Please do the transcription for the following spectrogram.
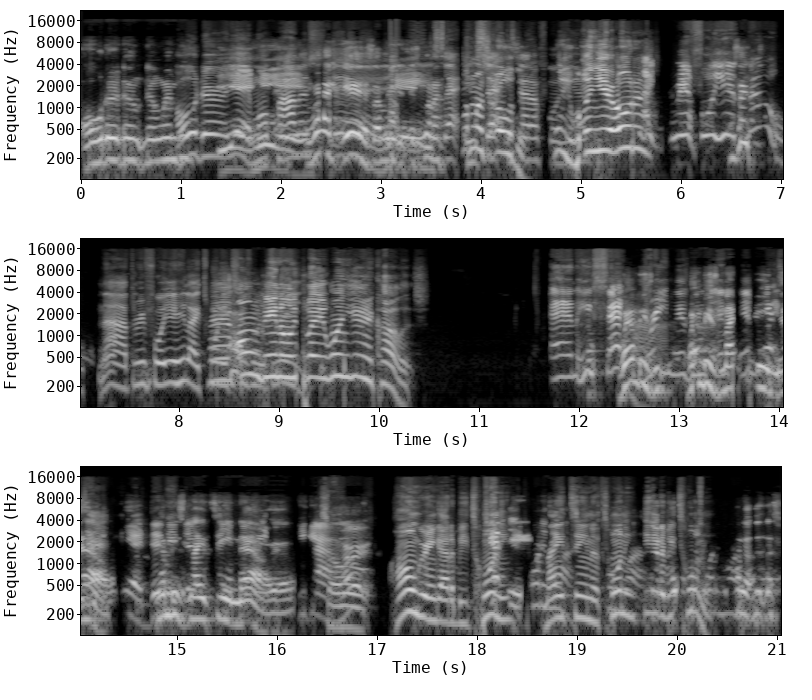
older than, than Wemby? Older, yeah, Yeah, more he polished. Right, yeah, yes, I mean, yeah, it's gonna- sat- How much sat- older? sat out for a he year. one year older? Like three or four years It's like- no. Nah, three, four years. He like twenty. Man, Holmgren only played one year in college. And he sat Wemby's, three years. Wemby's in- in 19 now. Yeah, didn't he Wemby's just- 19 now, yo. He got So hurt. Holmgren got to be 20, Chet is 21. 19 or 20. He got to be 20. Let's,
